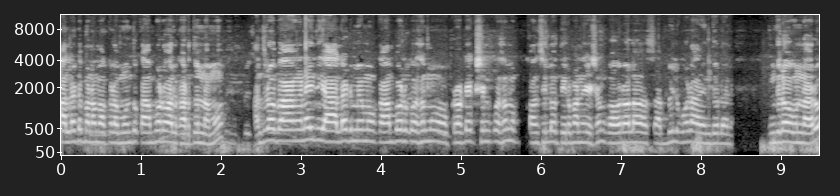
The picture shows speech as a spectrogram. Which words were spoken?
ఆల్రెడీ మనం అక్కడ ముందు కాంపౌండ్ వాళ్ళు కడుతున్నాము. అందులో భాగంగానే ఇది ఆల్రెడీ మేము కాంపౌండ్ కోసము ప్రొటెక్షన్ కోసం కౌన్సిల్లో తీర్మానం చేసాం గౌరవ సభ్యులు కూడా ఇందులో ఇందులో ఉన్నారు.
